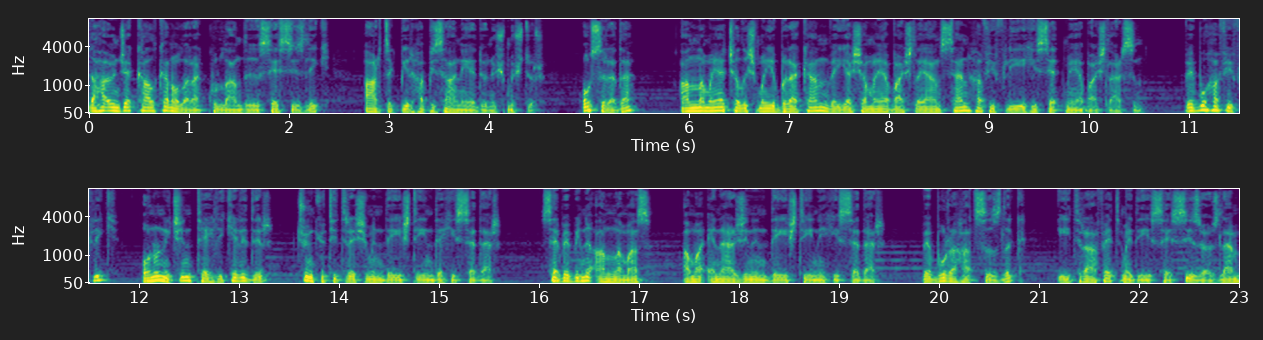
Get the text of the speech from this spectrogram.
Daha önce kalkan olarak kullandığı sessizlik artık bir hapishaneye dönüşmüştür. O sırada Anlamaya çalışmayı bırakan ve yaşamaya başlayan sen hafifliği hissetmeye başlarsın. Ve bu hafiflik onun için tehlikelidir çünkü titreşimin değiştiğinde hisseder. Sebebini anlamaz ama enerjinin değiştiğini hisseder. Ve bu rahatsızlık, itiraf etmediği sessiz özlem,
